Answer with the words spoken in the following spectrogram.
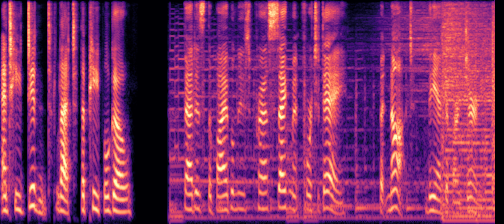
and he didn't let the people go. That is the Bible News Press segment for today, but not the end of our journey.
